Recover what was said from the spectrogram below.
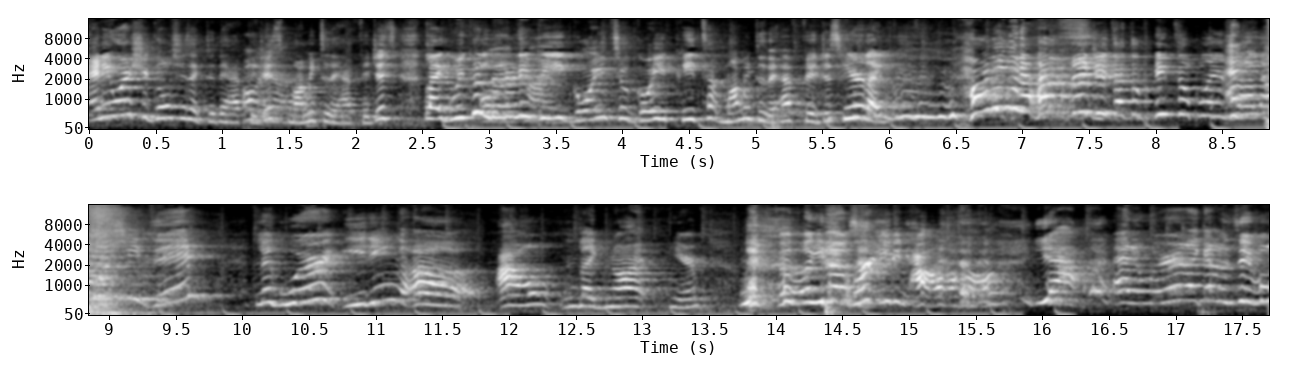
anywhere she goes, she's like, do they have Oh, fidgets? yeah. Mommy, do they have fidgets? Like, we could All literally be going to go eat pizza. Mommy, do they have fidgets here? Like, how are they gonna have fidgets at the pizza place? And you know what she did? Like we're eating uh out, like not here. You know, we're eating out. Yeah, and we're like at the table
